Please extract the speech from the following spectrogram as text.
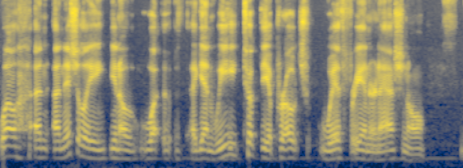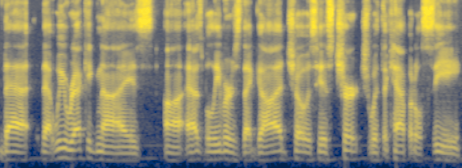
Well, initially, you know, what again, we took the approach with Free International that that we recognize uh, as believers that God chose His church with the capital C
